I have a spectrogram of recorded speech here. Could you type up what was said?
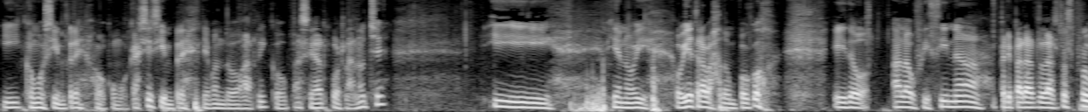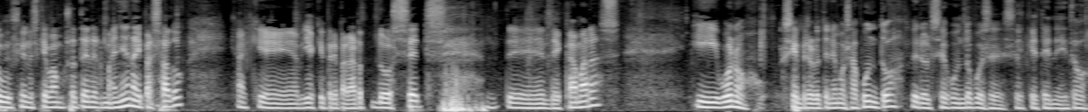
y como siempre, o como casi siempre, llevando a Rico pasear por la noche. Y bien, hoy, hoy he trabajado un poco, he ido a la oficina a preparar las dos producciones que vamos a tener mañana y pasado, a que había que preparar dos sets de cámaras y bueno, siempre lo tenemos a punto, pero el segundo pues es el que he tenido,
